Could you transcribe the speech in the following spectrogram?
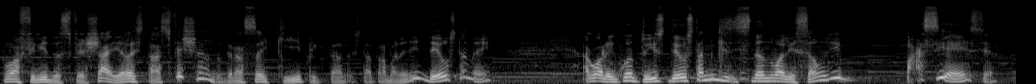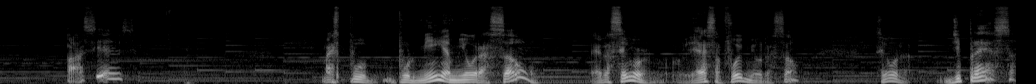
Para uma ferida se fechar, e ela está se fechando, graças à equipe que está, está trabalhando, e Deus também. Agora, enquanto isso, Deus está me ensinando uma lição de paciência. Paciência. Mas por, por mim, a minha oração era, Senhor, essa foi minha oração. Senhor, depressa,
